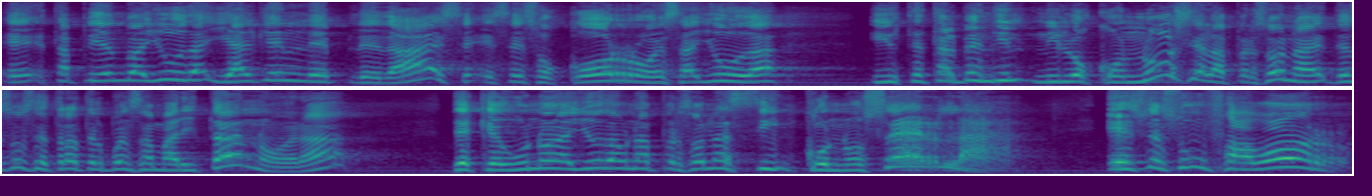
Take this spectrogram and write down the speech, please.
eh, está pidiendo ayuda y alguien le, da ese, socorro, esa ayuda, y usted tal vez ni, ni, lo conoce a la persona. De eso se trata el buen samaritano, ¿verdad? De que uno ayuda a una persona sin conocerla. Eso es un favor.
